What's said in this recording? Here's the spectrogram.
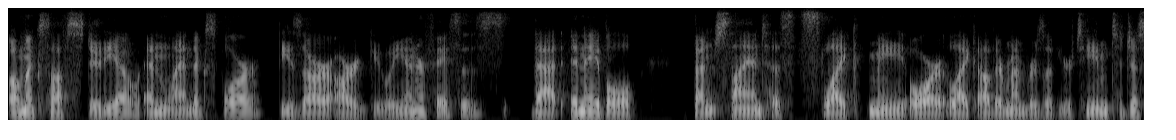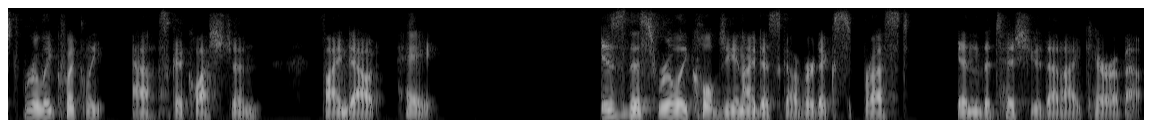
Omicsoft Studio and Land Explorer. These are our GUI interfaces that enable bench scientists like me or like other members of your team to just really quickly ask a question, find out, hey, is this really cool gene I discovered expressed in the tissue that I care about?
